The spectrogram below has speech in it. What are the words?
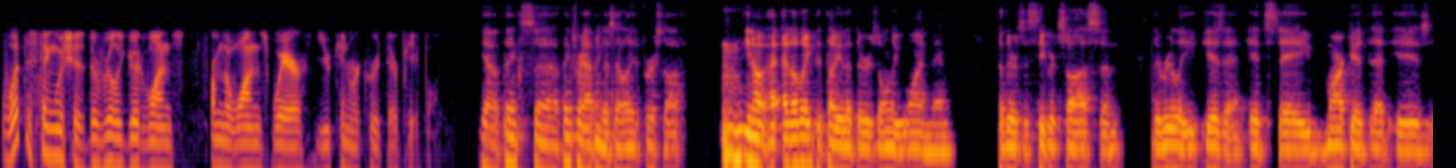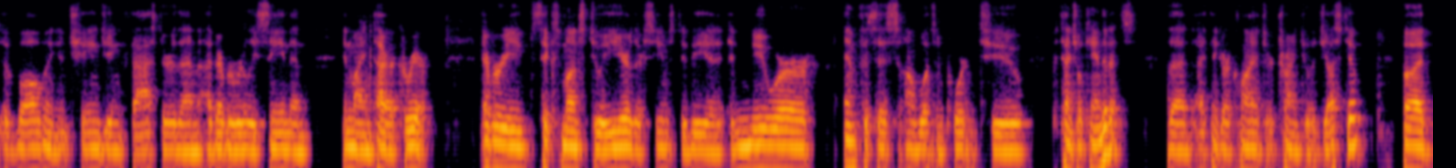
What distinguishes the really good ones from the ones where you can recruit their people? Yeah, thanks. Uh, thanks for having us, Elliot. First off, you know, I, would like to tell you that there's only one, and that there's a secret sauce, and there really isn't. It's a market that is evolving and changing faster than I've ever really seen in, in my entire career. Every six months to a year, there seems to be a, a newer emphasis on what's important to potential candidates that I think our clients are trying to adjust to. But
